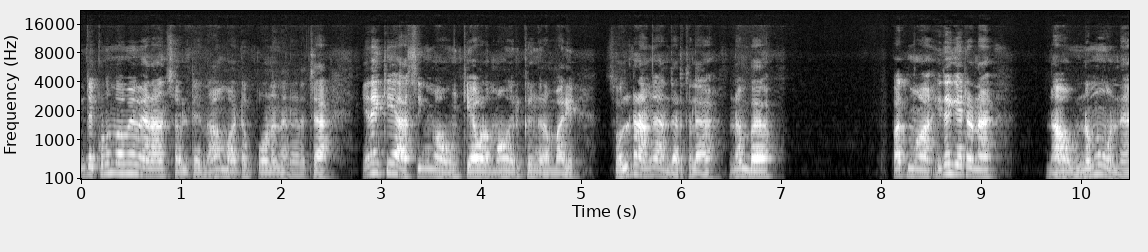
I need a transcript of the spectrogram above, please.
இந்த குடும்பமே வேணான்னு சொல்லிட்டு நான் மட்டும் போனதை நினச்சா எனக்கே அசிங்கமாகவும் கேவலமாகவும் இருக்குங்கிற மாதிரி சொல்கிறாங்க அந்த இடத்துல. நம்ம பத்மா இதை கேட்டோன்னே நான் இன்னமும் ஒன்று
